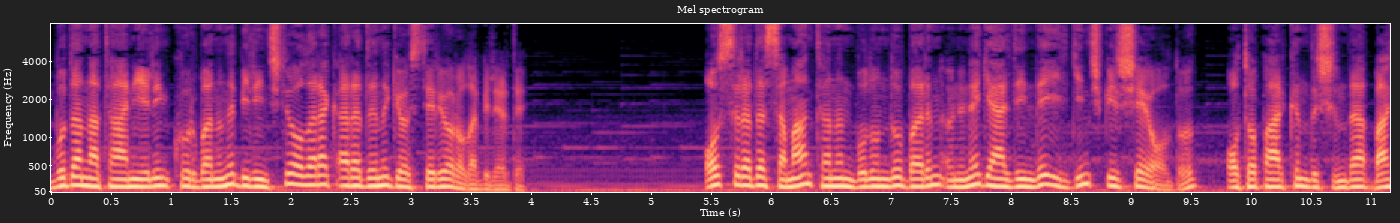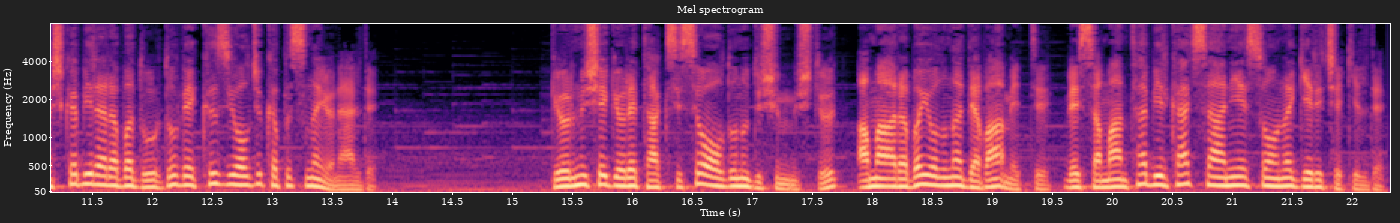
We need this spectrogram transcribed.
Bu da Nathaniel'in kurbanını bilinçli olarak aradığını gösteriyor olabilirdi. O sırada Samantha'nın bulunduğu barın önüne geldiğinde ilginç bir şey oldu, otoparkın dışında başka bir araba durdu ve kız yolcu kapısına yöneldi. Görünüşe göre taksisi olduğunu düşünmüştü ama araba yoluna devam etti ve Samantha birkaç saniye sonra geri çekildi.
